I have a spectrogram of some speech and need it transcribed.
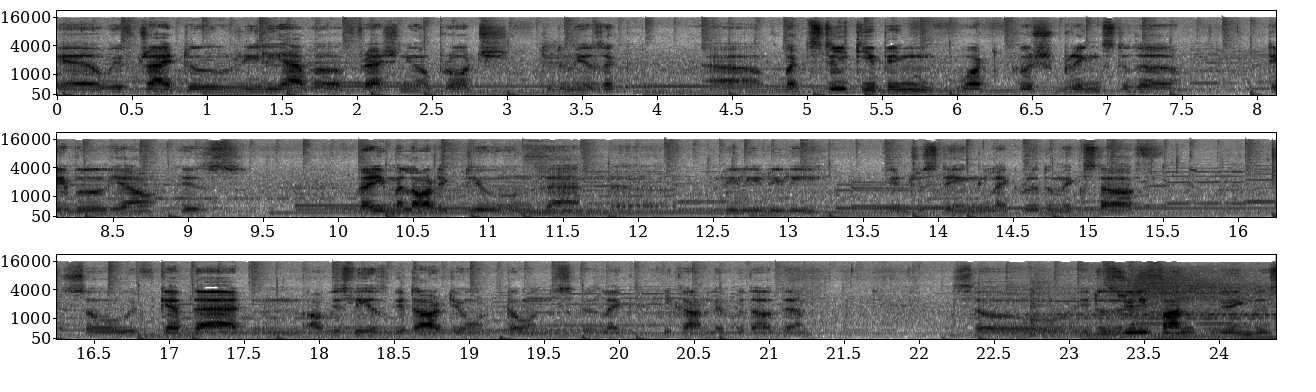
yeah, we've tried to really have a fresh new approach to the music, uh, but still keeping what Kush brings to the table. You know, his very melodic tunes and uh, really really interesting like rhythmic stuff so we've kept that and obviously his guitar tone, tones because like he can't live without them. So it was really fun doing this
